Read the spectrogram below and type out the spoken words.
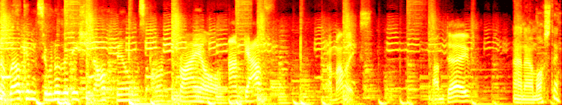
Everyone, and welcome to another edition of Films on Trial. I'm Gav, I'm Alex. I'm Dave. And I'm Austin.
